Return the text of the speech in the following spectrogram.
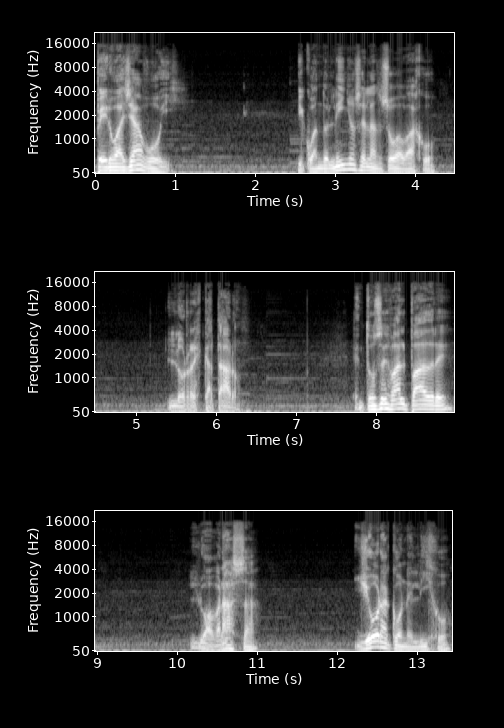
pero allá voy. Y cuando el niño se lanzó abajo, lo rescataron. Entonces va el padre, lo abraza, llora con el hijo.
